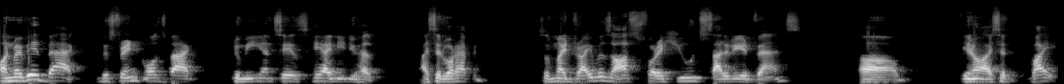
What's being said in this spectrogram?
On my way back, this friend calls back to me and says, Hey, I need your help. I said, What happened? So my drivers asked for a huge salary advance. Uh, you know, I said, Why?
